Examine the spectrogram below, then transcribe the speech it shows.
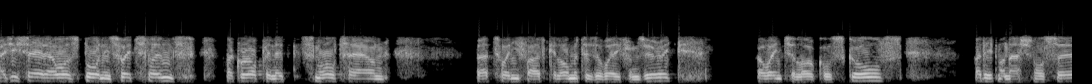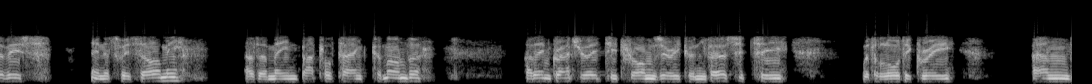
As you said, I was born in Switzerland. I grew up in a small town about 25 kilometers away from Zurich. I went to local schools. I did my national service in the Swiss Army as a main battle tank commander. I then graduated from Zurich University with a law degree, and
